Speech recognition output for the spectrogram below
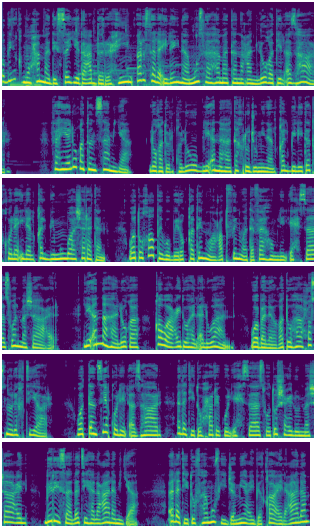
الصديق محمد السيد عبد الرحيم أرسل إلينا مساهمة عن لغة الأزهار. فهي لغة سامية لغة القلوب لأنها تخرج من القلب لتدخل إلى القلب مباشرة وتخاطب برقة وعطف وتفهم للإحساس والمشاعر لأنها لغة قواعدها الألوان وبلاغتها حسن الاختيار والتنسيق للأزهار التي تحرك الإحساس وتشعل المشاعل برسالتها العالمية التي تفهم في جميع بقاع العالم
